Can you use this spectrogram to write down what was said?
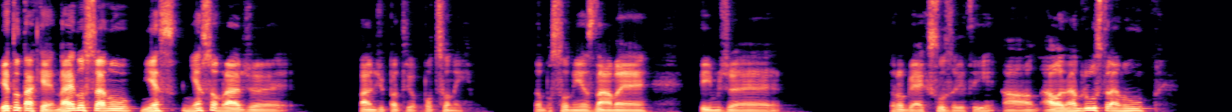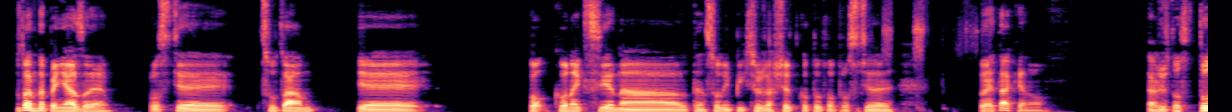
je to také, na jednu stranu nie, nie som rád, že Bungie patril pod Sony, lebo Sony je známe tým, že robia exkluzivity, ale na druhú stranu sú tam tie peniaze, proste sú tam tie ko- konexie na ten Sony Pictures a všetko toto proste, to je také no. Takže to, to,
